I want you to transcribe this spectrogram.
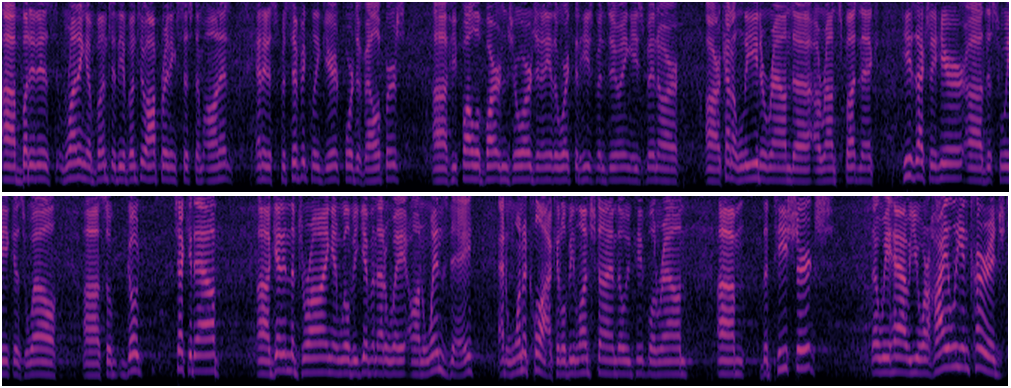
uh, but it is running Ubuntu, the Ubuntu operating system on it, and it is specifically geared for developers. Uh, if you follow Barton George and any of the work that he's been doing, he's been our, our kind of lead around, uh, around Sputnik. He's actually here uh, this week as well. Uh, so go check it out, uh, get in the drawing, and we'll be giving that away on Wednesday at 1 o'clock. It'll be lunchtime, there'll be people around. Um, the t-shirts that we have, you are highly encouraged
